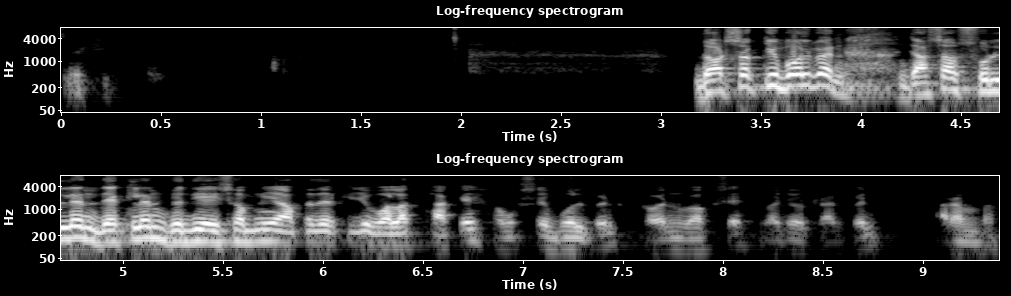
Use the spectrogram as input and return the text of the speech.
দেখি। দর্শক কি বলবেন? যা সব শুনলেন, দেখলেন, যদি এইসব নিয়ে আপনাদের কিছু বলার থাকে, অবশ্যই বলবেন কমেন্ট বক্সে নজর রাখবেন, আরামবাগ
